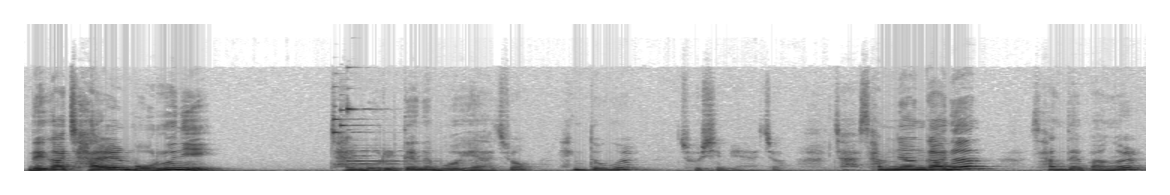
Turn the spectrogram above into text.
내가 잘 모르니 잘 모를 때는 뭐 해야죠? 행동을 조심해야죠. 자, 3년간은 상대방을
